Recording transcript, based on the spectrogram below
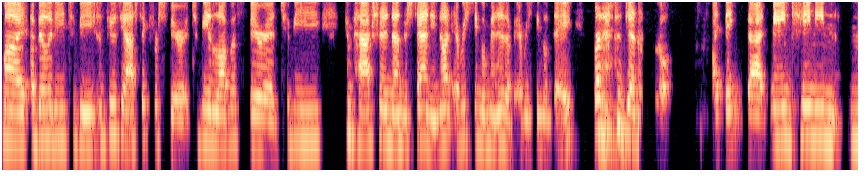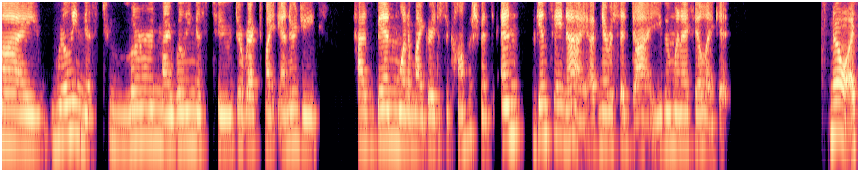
my ability to be enthusiastic for spirit, to be in love with spirit, to be compassionate and understanding, not every single minute of every single day, but as a general. I think that maintaining my willingness to learn, my willingness to direct my energy has been one of my greatest accomplishments. And again, say die. I've never said die, even when I feel like it. No, I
